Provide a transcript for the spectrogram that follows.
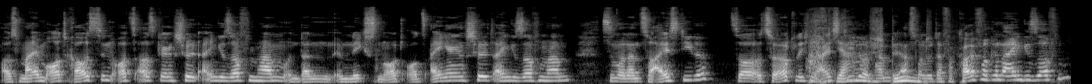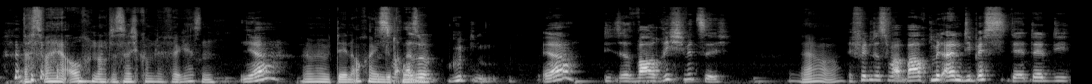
aus meinem Ort raus sind, Ortsausgangsschild eingesoffen haben und dann im nächsten Ort Ortseingangsschild eingesoffen haben, sind wir dann zur Eisdiele, zur, zur örtlichen Ach, Eisdiele ja, und haben stimmt. erstmal mit der Verkäuferin eingesoffen. Das war ja auch noch, das habe ich komplett vergessen. Ja, Wir haben mit denen auch war, eingetrunken. also gut, ja, die, das war auch richtig witzig. Ja. Ich finde, das war, war auch mit einem die beste, der, der, die,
